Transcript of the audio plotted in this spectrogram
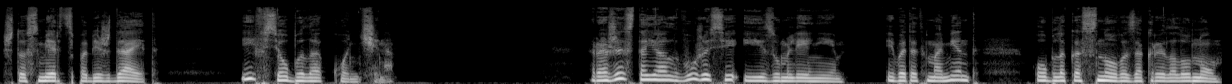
что смерть побеждает — и все было кончено. Роже стоял в ужасе и изумлении, и в этот момент облако снова закрыло луну,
